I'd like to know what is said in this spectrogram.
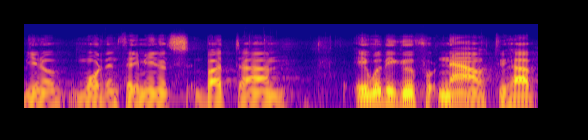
you know, more than 30 minutes, but um, it will be good for now to have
